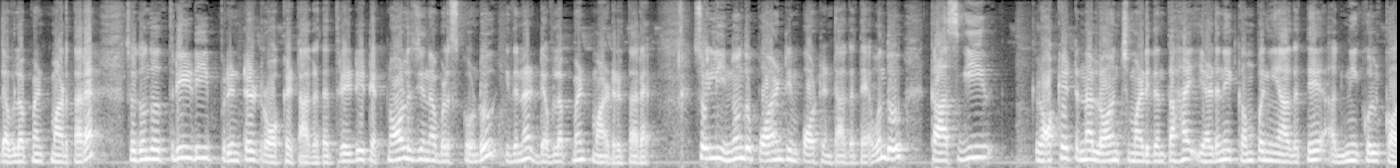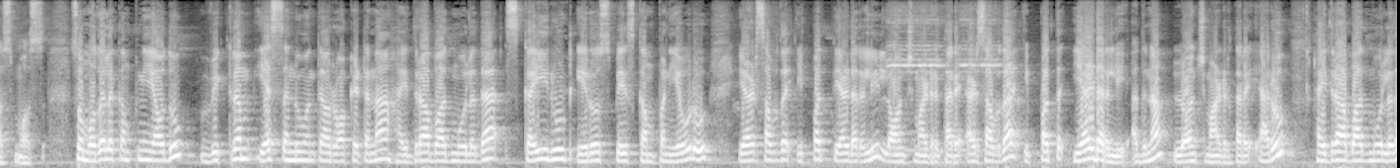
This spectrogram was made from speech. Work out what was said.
ಡೆವಲಪ್ಮೆಂಟ್ ಮಾಡ್ತಾರೆ. ಸೊ ಇದೊಂದು ತ್ರೀ ಡಿ ಪ್ರಿಂಟೆಡ್ ರಾಕೆಟ್ ಆಗುತ್ತೆ. ತ್ರೀ ಡಿ ಟೆಕ್ನಾಲಜಿನ ಬಳಸ್ಕೊಂಡು ಇದನ್ನ ಡೆವಲಪ್ಮೆಂಟ್ ಮಾಡಿರ್ತಾರೆ. ಸೊ ಇಲ್ಲಿ ಇನ್ನೊಂದು ಪಾಯಿಂಟ್ ಇಂಪಾರ್ಟೆಂಟ್ ಆಗುತ್ತೆ. ಒಂದು ಖಾಸಗಿ ರಾಕೆಟ್ ಅನ್ನ ಲಾಂಚ್ ಮಾಡಿದಂತಹ ಎರಡನೇ ಕಂಪನಿ ಆಗುತ್ತೆ ಅಗ್ನಿಕುಲ್ ಕಾಸ್ಮೋಸ್. ಸೊ, ಮೊದಲ ಕಂಪನಿ ಯಾವುದು? ವಿಕ್ರಮ್ ಎಸ್ ಅನ್ನುವಂತಹ ರಾಕೆಟ್ ಅನ್ನ ಹೈದರಾಬಾದ್ ಮೂಲದ ಸ್ಕೈ ರೂಟ್ ಏರೋಸ್ಪೇಸ್ ಕಂಪನಿಯವರು ಎರಡ್ ಸಾವಿರದ ಇಪ್ಪತ್ತೆರಡರಲ್ಲಿ ಲಾಂಚ್ ಮಾಡಿರ್ತಾರೆ. ಎರಡ್ ಸಾವಿರದ ಇಪ್ಪತ್ತ ಎರಡರಲ್ಲಿ ಅದನ್ನ ಲಾಂಚ್ ಮಾಡಿರ್ತಾರೆ. ಯಾರು? ಹೈದರಾಬಾದ್ ಮೂಲದ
